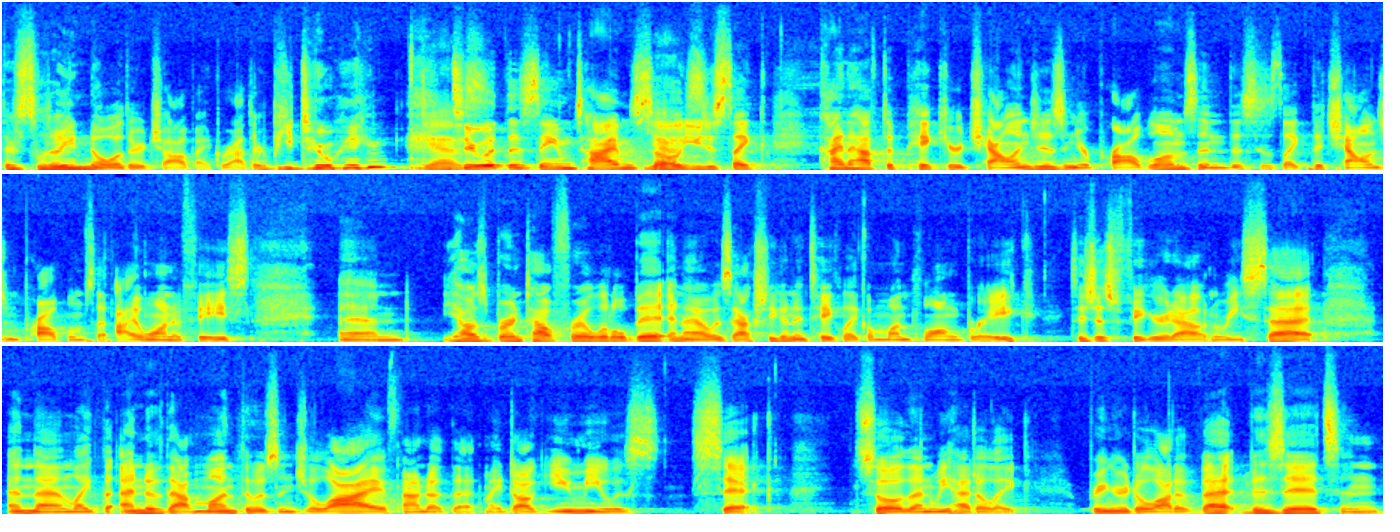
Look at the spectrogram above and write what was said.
there's literally no other job I'd rather be doing Yes. two at the same time. So Yes. you just like kind of have to pick your challenges and your problems. And this is like the challenge and problems that I want to face. And yeah, I was burnt out for a little bit, and I was actually going to take like a month long break to just figure it out and reset. And then, like the end of that month, it was in July, I found out that my dog Yumi was sick. So then we had to like bring her to a lot of vet visits and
